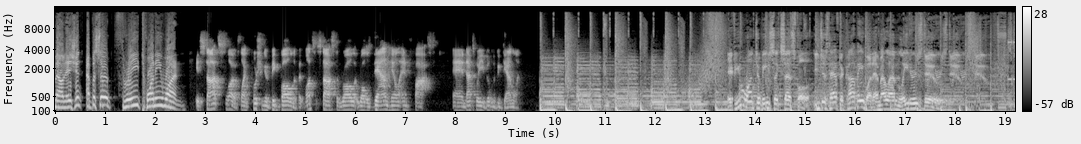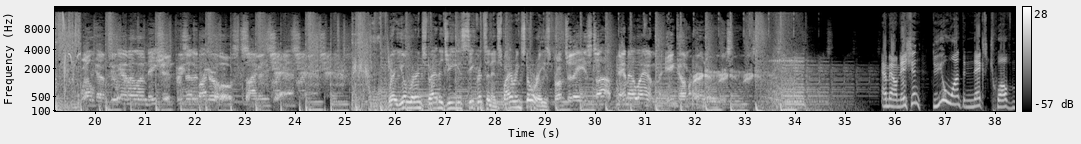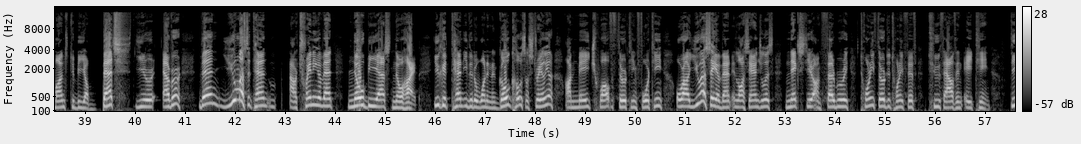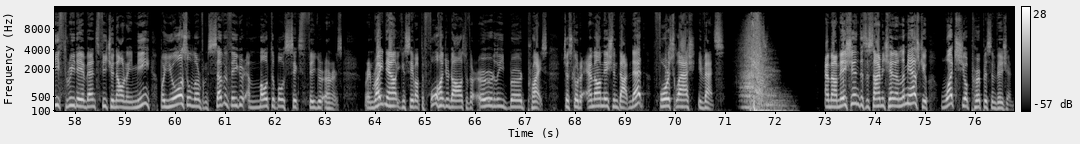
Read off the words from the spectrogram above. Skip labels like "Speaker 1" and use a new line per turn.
MLM Nation, episode 321.
It starts slow. It's like pushing a big boulder, but once it starts to roll, it rolls downhill and fast. And that's where you build a big downline.
If you want to be successful, you just have to copy what MLM leaders do. Welcome to MLM Nation, presented by your host, Simon Chan. Where you'll learn strategies, secrets, and inspiring stories from today's top MLM income earners.
MLM Nation, do you want the next 12 months to be your best year ever? Then you must attend our training event, No BS, No Hype. You could attend either the one in the Gold Coast, Australia on May 12, 13, 14, or our USA event in Los Angeles next year on February 23rd to 25th, 2018. These three day events feature not only me, but you also learn from seven figure and multiple six figure earners. And right now, you can save up to $400 with the early bird price. Just go to mlmnation.net forward slash events. MLM Nation, this is Simon Chan, and let me ask you, what's your purpose and vision?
